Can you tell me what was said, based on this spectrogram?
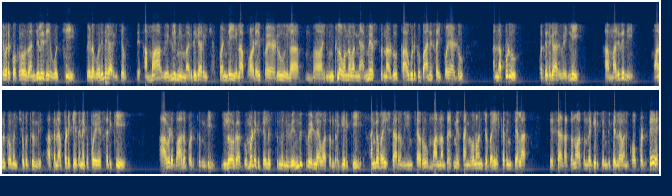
చివరికి ఒకరోజు అంజలిదేవి వచ్చి వీళ్ళ వదిన గారికి చెప్తే అమ్మా వెళ్ళి మీ మరిది గారికి చెప్పండి ఇలా పాడైపోయాడు ఇలా ఇంట్లో ఉన్నవన్నీ అమ్మేస్తున్నాడు తాగుడికి బానిస అయిపోయాడు అన్నప్పుడు వదిన గారు వెళ్ళి ఆ మరిదిని మానుకోమని చెబుతుంది. అతను ఎప్పటికీ వినకపోయేసరికి ఆవిడ బాధపడుతుంది. ఈలోగా గుమ్మడికి తెలుస్తుంది నువ్వెందుకు వెళ్ళావు అతని దగ్గరికి? సంఘ బహిష్కారం విధించారు. మనంతటిని సంఘంలోంచి బహిష్కరించేలా చేశాడు అతను. అతని దగ్గరికి ఎందుకు వెళ్ళావని కోప్పడితే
